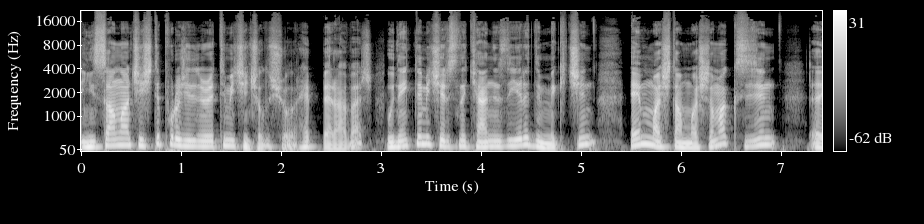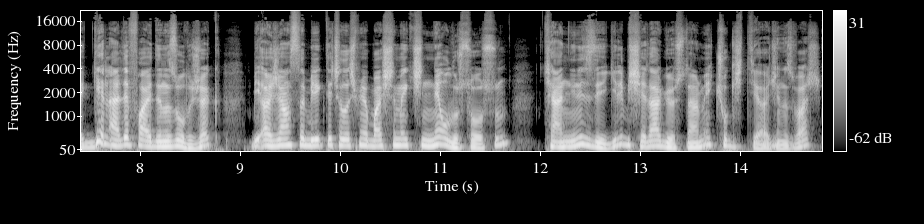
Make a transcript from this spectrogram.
İnsanlar çeşitli projelerin üretimi için çalışıyorlar hep beraber. Bu denklem içerisinde kendinizi yer edinmek için en baştan başlamak sizin e, genelde faydanız olacak. Bir ajansla birlikte çalışmaya başlamak için ne olursa olsun kendinizle ilgili bir şeyler göstermeye çok ihtiyacınız var.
